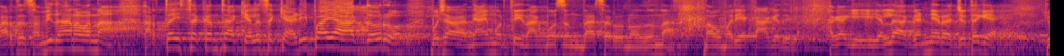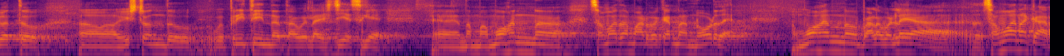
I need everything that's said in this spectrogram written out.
ಭಾರತದ ಸಂವಿಧಾನವನ್ನು ಅರ್ಥೈಸ್ತಕ್ಕಂಥ ಕೆಲಸಕ್ಕೆ ಅಡಿಪಾಯ ಹಾಕಿದವರು ಬಹುಶಃ ನ್ಯಾಯಮೂರ್ತಿ ನಾಗಮೋಹನ್ ದಾಸರು ಅನ್ನೋದನ್ನು ನಾವು ಮರೆಯೋಕ್ಕಾಗೋದಿಲ್ಲ. ಹಾಗಾಗಿ ಎಲ್ಲ ಗಣ್ಯರ ಜೊತೆಗೆ ಇವತ್ತು ಇಷ್ಟೊಂದು ಪ್ರೀತಿಯಿಂದ ತಾವೆಲ್ಲ ಎಸ್ ಜಿ ಎಸ್ಗೆ ನಮ್ಮ ಮೋಹನ್ ಸಂವಾದ ಮಾಡ್ಬೇಕಾದ್ರೆ ನಾನು ನೋಡಿದೆ. ಮೋಹನ್ ಭಾಳ ಒಳ್ಳೆಯ ಸಂವಹನಕಾರ.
